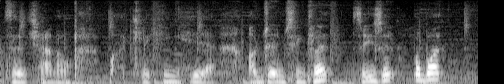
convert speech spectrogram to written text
subscribe to the channel by clicking here. I'm James Sinclair. See you soon. Bye bye.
